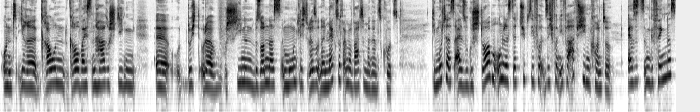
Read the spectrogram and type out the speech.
und ihre grauen, grau-weißen Haare stiegen äh, durch oder schienen besonders im Mondlicht oder so. Und dann merkst du auf einmal, warte mal ganz kurz. Die Mutter ist also gestorben, ohne dass der Typ sie von, sich von ihr verabschieden konnte. Er sitzt im Gefängnis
